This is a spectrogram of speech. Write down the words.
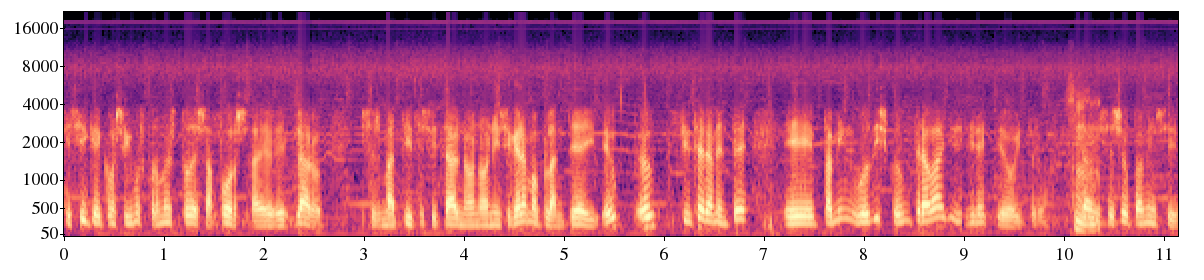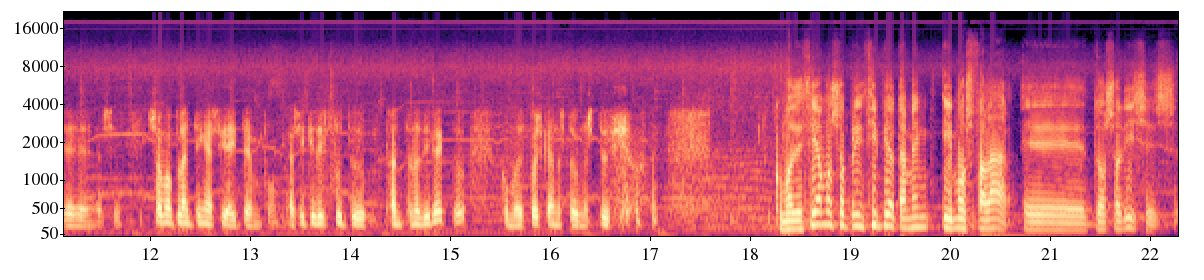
que sí que conseguimos por menos toda esa forza, eh, eh claro, eses matices e tal, non, non, ni sequera me planteei. Eu, eu sinceramente, eh, para min o disco é un traballo e directo é outro. Sabes, eso para min si sí, é así. Só me planten así hai tempo. Así que disfruto tanto no directo como despois cando estou no estudio. Como decíamos ao principio, tamén imos falar eh, dos orixes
